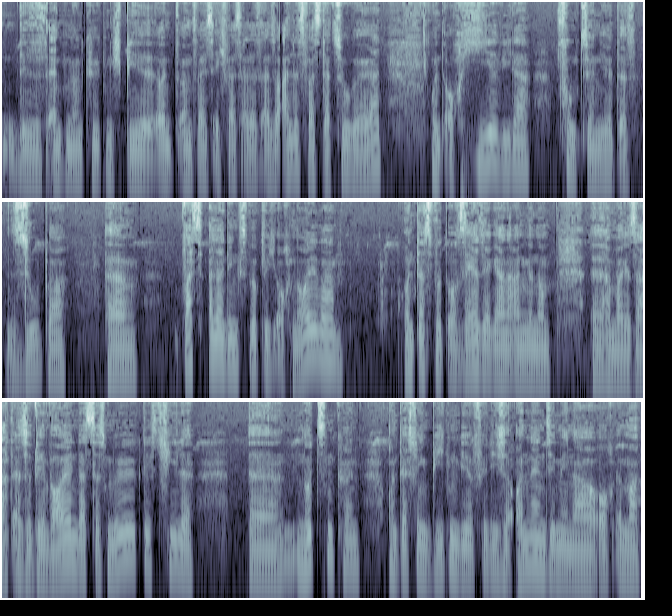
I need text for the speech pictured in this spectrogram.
dieses Enten- und Kükenspiel und, und weiß ich was alles. Also alles, was dazu gehört. Und auch hier wieder funktioniert das super ähm, was allerdings wirklich auch neu war, und das wird auch sehr, sehr gerne angenommen, äh, haben wir gesagt. Also wir wollen, dass das möglichst viele äh, nutzen können. Und deswegen bieten wir für diese Online-Seminare auch immer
